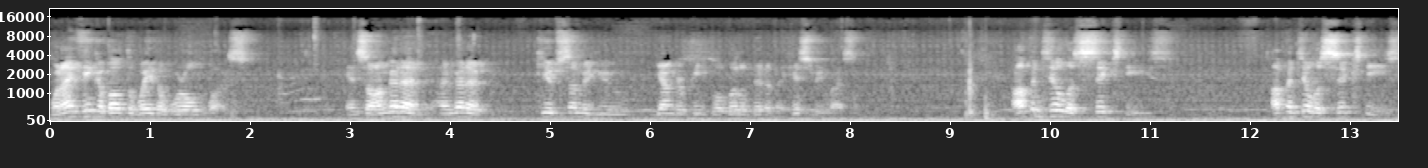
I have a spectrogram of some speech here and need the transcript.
When I think about the way the world was, and so I'm gonna, I'm gonna give some of you younger people a little bit of a history lesson. Up until the '60s, up until the 60s,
